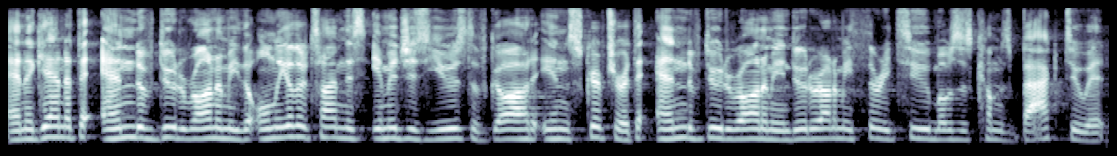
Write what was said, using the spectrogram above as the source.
And again, at the end of Deuteronomy, the only other time this image is used of God in Scripture, at the end of Deuteronomy, in Deuteronomy 32, Moses comes back to it.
